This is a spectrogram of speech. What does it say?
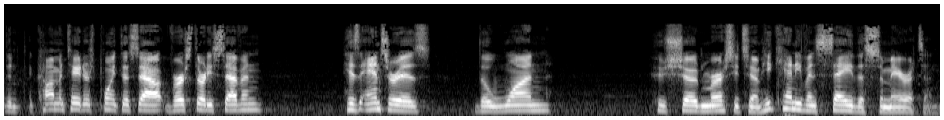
the commentators point this out, verse 37. His answer is the one who showed mercy to him. He can't even say the Samaritan.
